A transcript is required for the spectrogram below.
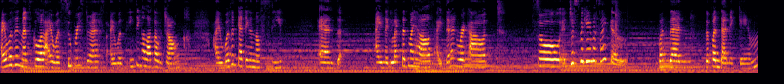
I was in med school, I was super stressed, I was eating a lot of junk, I wasn't getting enough sleep, and I neglected my health, I didn't work out, so it just became a cycle. But then, the pandemic came.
